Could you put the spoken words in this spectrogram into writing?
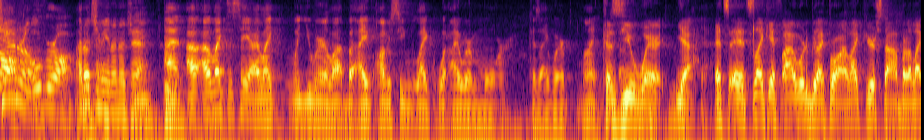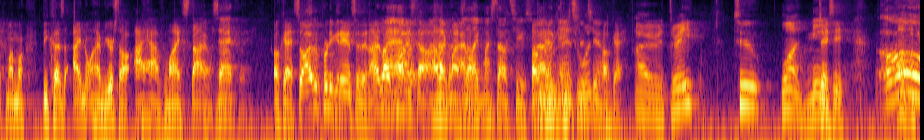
general. Overall. I know what you mean. I know what you Yeah. mean. I, I, I like to say I like what you wear a lot, but I obviously like what I wear more because I wear mine. Because you wear it. Yeah. Yeah. It's it's like if I were to be like, bro, I like your style, but I like my more because I don't have your style. I have my style. Exactly. Okay, so I have a pretty good answer then. I like I my have- style. I, I, like have- my I style. like my style too. So I Okay. have a good answer two, too. Okay, All right, three, two, one. Me. JC. Oh,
